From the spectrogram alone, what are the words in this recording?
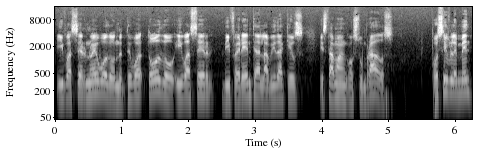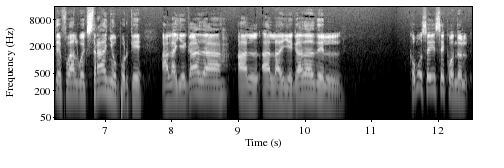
iba a ser nuevo, donde todo iba a ser diferente a la vida que ellos estaban acostumbrados. Posiblemente fue algo extraño porque a la llegada, a la llegada del, ¿cómo se dice cuando el,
